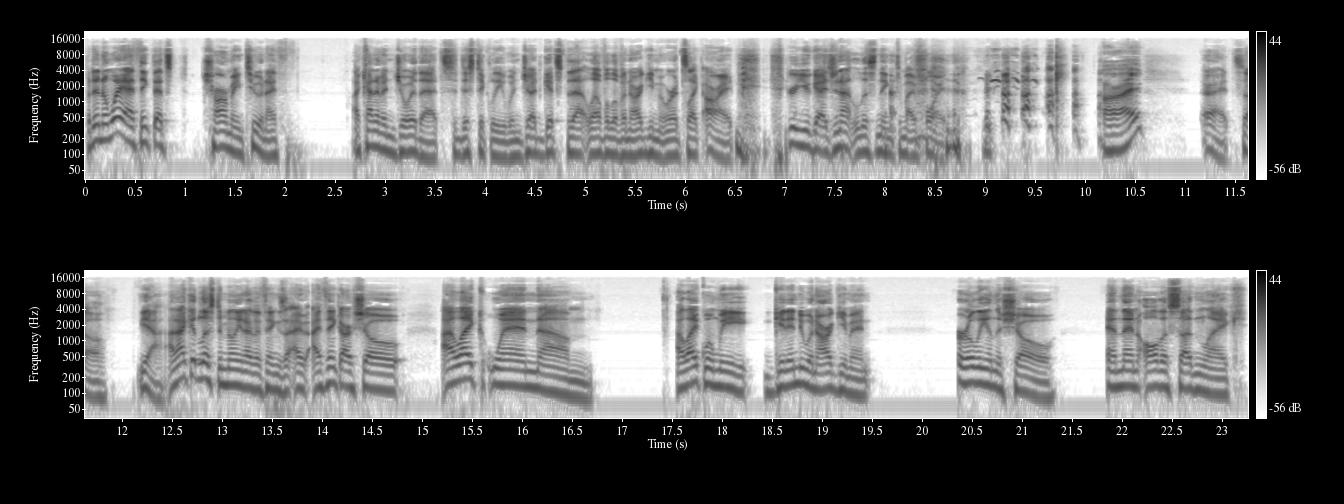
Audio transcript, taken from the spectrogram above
but in a way, I think that's charming too. And I, I kind of enjoy that sadistically when Judd gets to that level of an argument where it's like, all right, screw you guys, you're not listening to my point. All right. All right. So yeah, and I could list a million other things. I, I think our show. I like when um, I like when we get into an argument early in the show, and then all of a sudden, like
